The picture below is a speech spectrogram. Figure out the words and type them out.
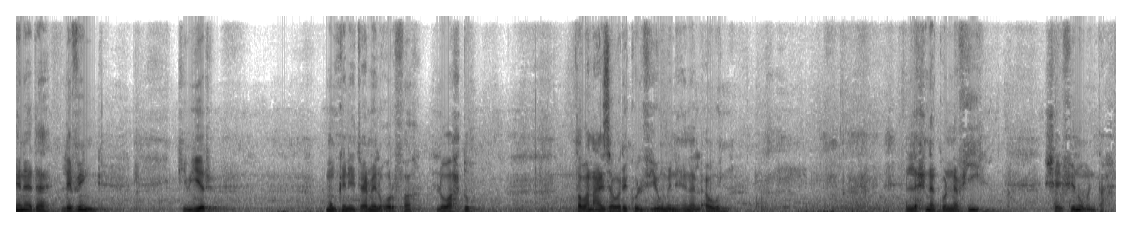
هنا ده living كبير. ممكن يتعمل غرفة. لوحده. طبعا عايز أوريكم ال view من هنا الأول. اللي إحنا كنا فيه شايفينه من تحت.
